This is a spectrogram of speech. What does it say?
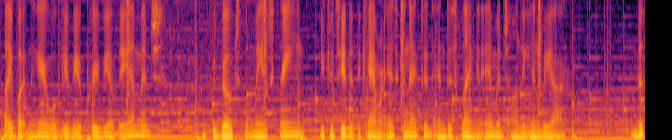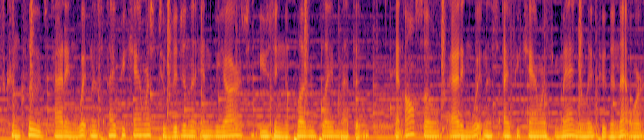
play button here, will give you a preview of the image. If we go to the main screen, you can see that the camera is connected and displaying an image on the NVR. This concludes adding Witness IP cameras to Vigilant NVRs using the plug and play method, and also adding Witness IP cameras manually to the network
